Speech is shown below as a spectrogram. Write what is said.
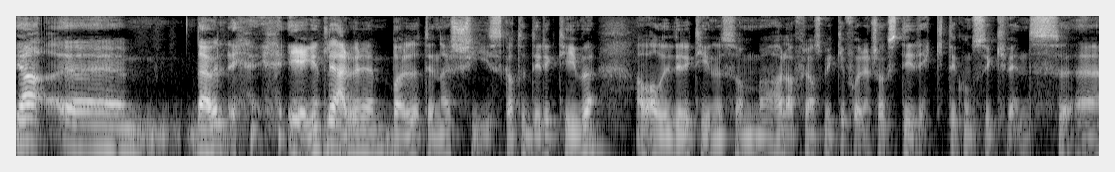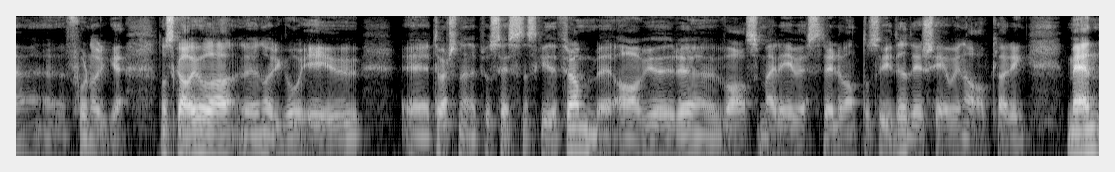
Ja, det er vel Egentlig er det bare dette energiskattedirektivet av alle direktivene som har lagt fram, som ikke får en slags direkte konsekvens for Norge. Nå skal jo da Norge og EU etter hvert som denne prosessen skrider fram, avgjøre hva som er EØS-relevant osv. Det skjer jo i en avklaring. Men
